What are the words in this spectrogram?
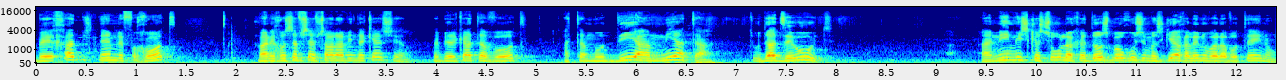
באחד משניהם לפחות, ואני חושב שאפשר להבין את הקשר. בברכת אבות, אתה מודיע מי אתה, תעודת זהות. אני מי שקשור לקדוש ברוך הוא שמשגיח עלינו ועל אבותינו.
